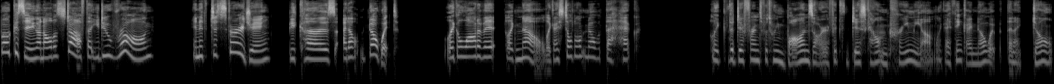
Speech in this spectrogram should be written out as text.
focusing on all the stuff that you do wrong. And it's discouraging because I don't know it. Like a lot of it, like no, like I still don't know what the heck, like the difference between bonds are if it's discount and premium. Like I think I know it, but then I don't.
